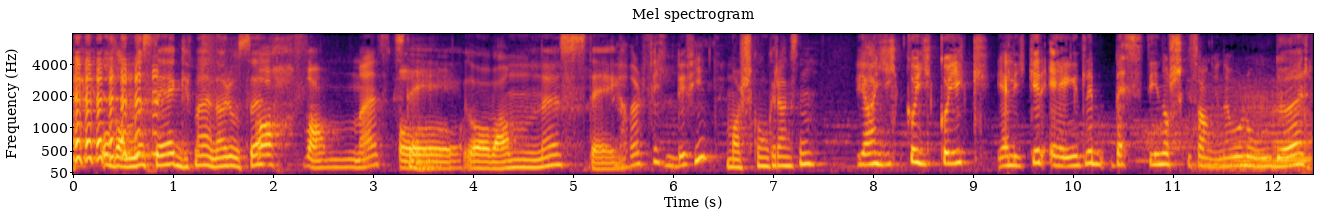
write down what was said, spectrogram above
Og Vannet steg med Einar Rose. Åh, vannet Steg og vannet steg. Det hadde vært veldig fint. Marsjkonkurransen. Ja, gikk og gikk og gikk. Jeg liker egentlig best de norske sangene hvor noen dør.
